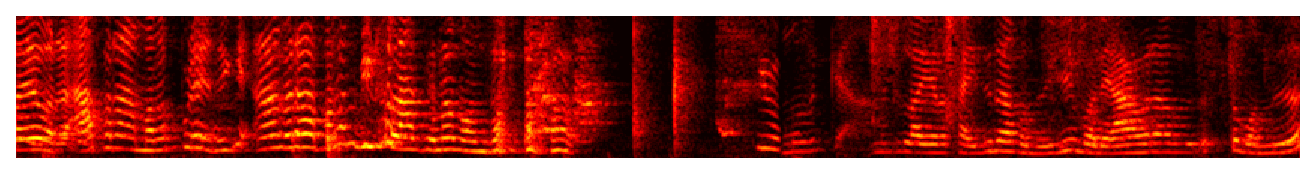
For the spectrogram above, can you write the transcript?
भयो भनेर आप्पा र आमालाई पनि पुऱ्याइदियो कि आमा र पनि मिठो लाग्दैन भन्छ। मलाई क्या मिठो लागेर खाइदिइरहेको हुन्छ कि भरे आमा र आमा जस्तो भन्दै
